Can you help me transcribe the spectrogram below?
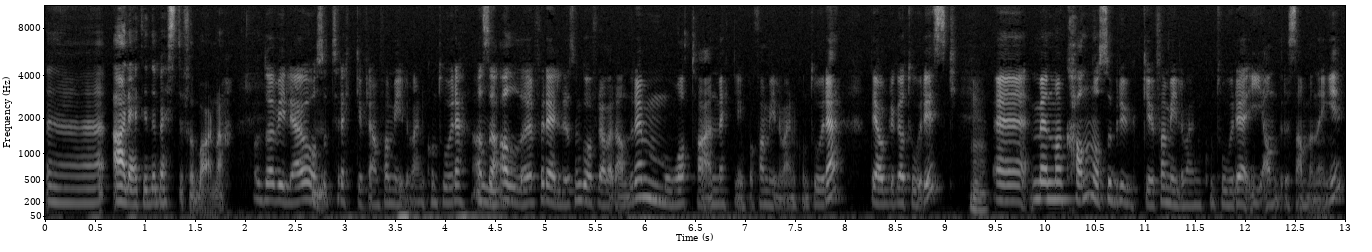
eh, er det til det beste for barna. Og Da vil jeg jo også trekke frem familievernkontoret. Altså mm. Alle foreldre som går fra hverandre, må ta en mekling på familievernkontoret. Det er obligatorisk. Mm. Eh, men man kan også bruke familievernkontoret i andre sammenhenger.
